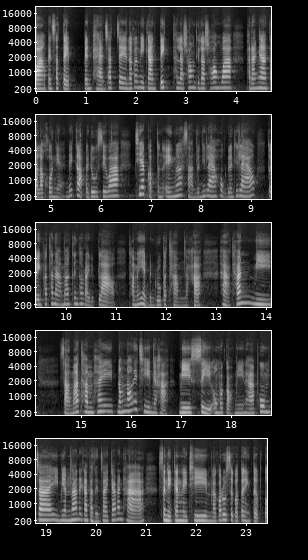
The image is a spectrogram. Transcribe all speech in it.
วางเป็น step เป็นแผนชัดเจน แล้วก็มีการติ๊กทีละช่องทีละช่องว่าพนักงานแต่ละคนเนี่ยได้กลับไปดูซิว่าเทียบกับตนเองเมื่อ 3 เดือนที่แล้ว 6 เดือนที่แล้ว ตัวเองพัฒนามากขึ้นเท่าไหร่หรือเปล่าทำให้เห็นเป็นรูปธรรมนะคะ หากท่านมี สามารถทำให้น้องๆในทีมเนี่ยค่ะมี 4 องค์ประกอบนี้นะคะภูมิใจมีอำนาจในการตัดสินใจแก้ปัญหา สนิทกันในทีม แล้วก็รู้สึกว่าตัวเองเติบโต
